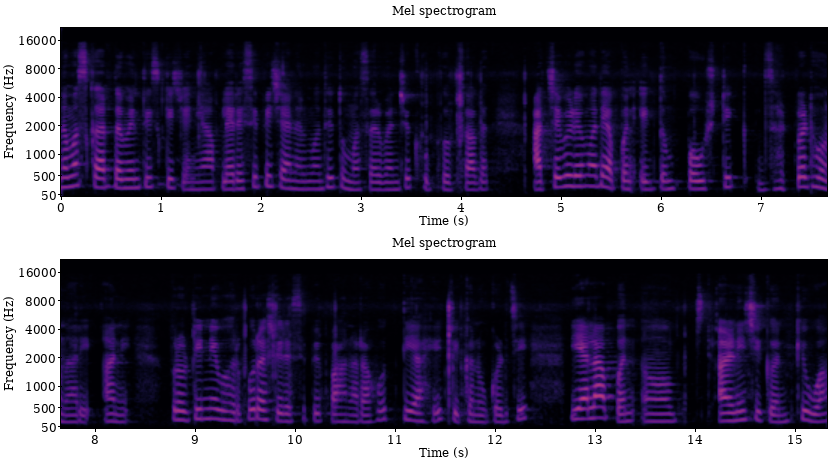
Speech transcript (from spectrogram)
नमस्कार दमयंतीज किचन या आपल्या रेसिपी चॅनलमध्ये तुम्हा सर्वांचे खूप खूप स्वागत. आजच्या व्हिडिओमध्ये आपण एकदम पौष्टिक झटपट होणारी आणि प्रोटीनने भरपूर अशी रेसिपी पाहणार आहोत. ती आहे चिकन उकडची. याला आपण आणि अळणी चिकन किंवा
